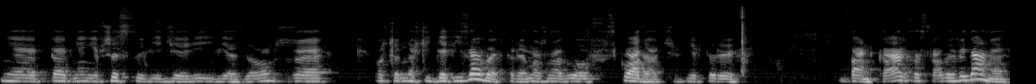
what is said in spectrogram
nie, pewnie nie wszyscy wiedzieli i wiedzą, że oszczędności dewizowe, które można było składać w niektórych bankach, zostały wydane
